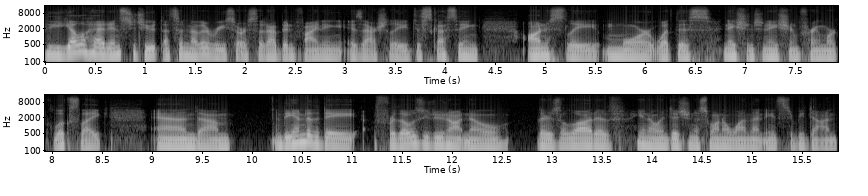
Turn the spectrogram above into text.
the Yellowhead Institute, that's another resource that I've been finding, is actually discussing honestly more what this nation to nation framework looks like. And um, at the end of the day, for those who do not know, there's a lot of, you know, Indigenous 101 that needs to be done.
